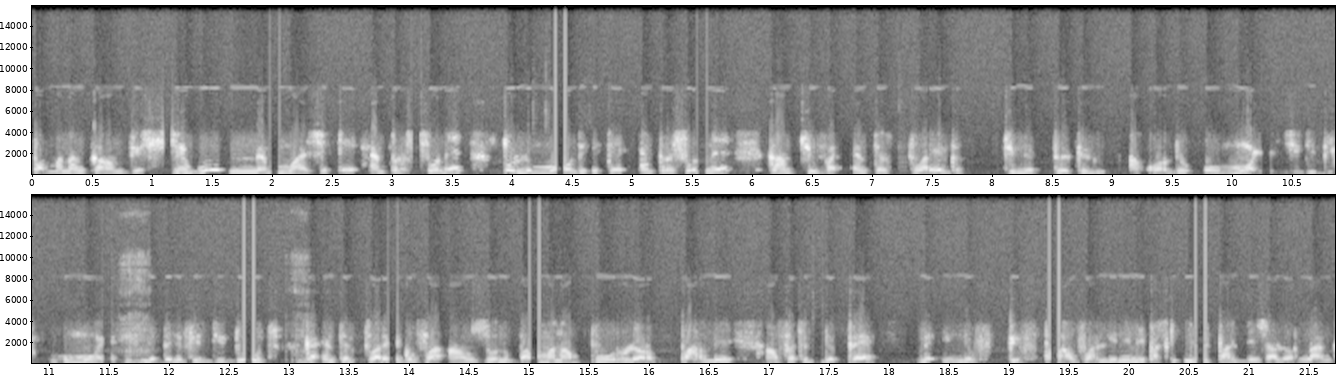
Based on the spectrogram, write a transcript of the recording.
Bamanankans de Ségou, mais moi j'étais impressionné, tout le monde était impressionné. Quand tu vois un tel Touareg, tu ne peux que lui accorder au moins, je dis bien au moins, mhm. le bénéfice du doute. Mhm. Quand un tel Touareg va en zone Bamanan pour leur parler en fait de paix, mais ils ne peuvent pas voir l'ennemi parce qu'ils parlent déjà leur langue.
